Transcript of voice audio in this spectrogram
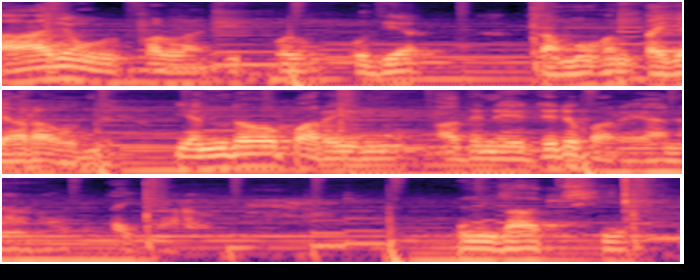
കാര്യം ഉൾക്കൊള്ളാൻ ഇപ്പോഴും പുതിയ സമൂഹം തയ്യാറാവുന്നില്ല. എന്തോ പറയുന്നു അതിനെതിര് പറയാനാണ് അവർ തയ്യാറാവുന്നത്. എന്താ ചെയ്യും?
